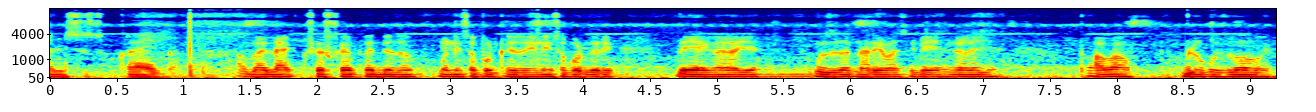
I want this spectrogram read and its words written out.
એન્ડ સબસ્ક્રાઈબ આ ભાઈ લાઈક સબસ્ક્રાઈબ કરી દેજો. મને સપોર્ટ કરજો. એને સપોર્ટ કરી બે ગાળા છે. ગુજરાતના રહેવાસી બે ગાળા છે. તો આવા બ્લોગો જોવા હોય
